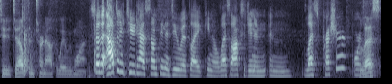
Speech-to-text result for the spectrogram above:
to, to help them turn out the way we want. So the altitude has something to do with like you know less oxygen and, and less pressure, or Less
